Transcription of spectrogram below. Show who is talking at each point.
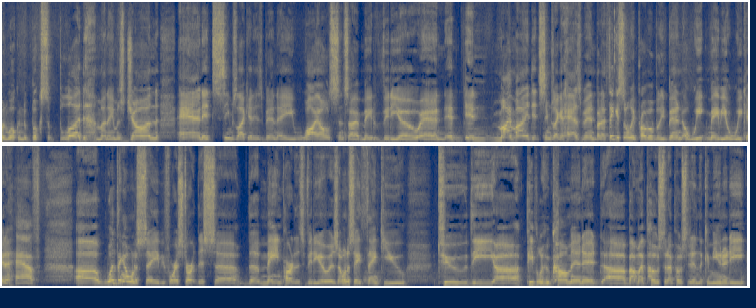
Speaker 1: And welcome to Books of Blood. My name is John and it seems like it has been a while since I've made a video and it, in my mind it seems like it has been but I think it's only probably been a week, maybe a week and a half. Uh, one thing I want to say before I start this, uh, the main part of this video is I want to say thank you to the uh, people who commented uh, about my post that I posted in the community.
